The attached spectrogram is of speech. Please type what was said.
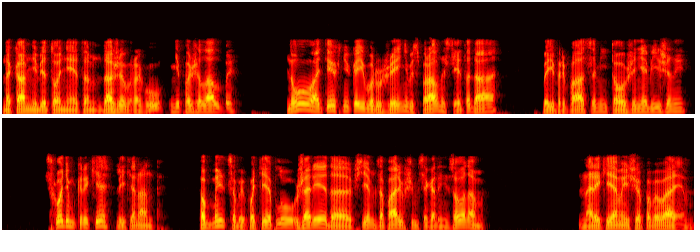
на камне-бетоне этом даже врагу не пожелал бы. Ну, а техника и вооружение в исправности — это да. Боеприпасами тоже не обижены. Сходим к реке, лейтенант. Обмыться бы по теплу, жаре, да всем запарившимся гарнизонам. На реке мы еще побываем.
